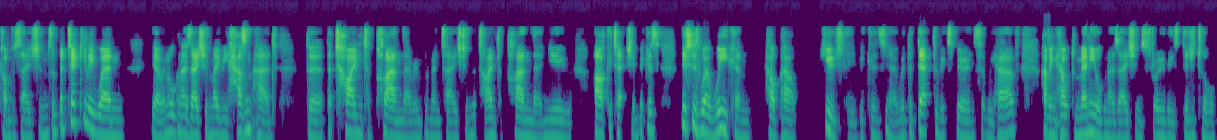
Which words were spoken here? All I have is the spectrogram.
conversations and particularly when you know an organization maybe hasn't had the the time to plan their implementation the time to plan their new architecture because this is where we can help out hugely because you know with the depth of experience that we have having helped many organizations through these digital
